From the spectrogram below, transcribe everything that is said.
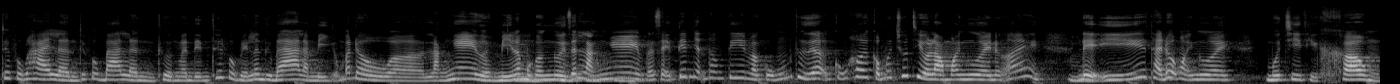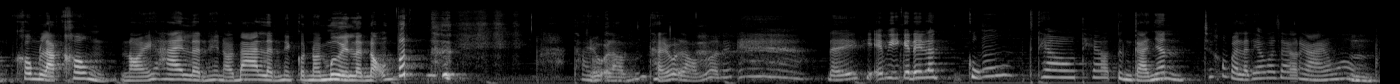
thuyết phục hai lần thuyết phục ba lần thường là đến thuyết phục đến lần thứ ba là mí cũng bắt đầu uh, lắng nghe rồi. Mí là một ừ, con người ừ, rất lắng nghe và sẽ tiếp nhận thông tin và cũng thực ra cũng hơi có một chút chiều lòng mọi người nữa ấy. Để ý thái độ mọi người. Mochi thì không không là không nói hai lần hay nói ba lần hay còn nói 10 lần nó cũng vứt. Thái độ lắm thái độ lắm luôn đấy đấy thì em nghĩ cái đấy là cũng theo theo từng cá nhân chứ không phải là theo con trai con gái đúng không ừ.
